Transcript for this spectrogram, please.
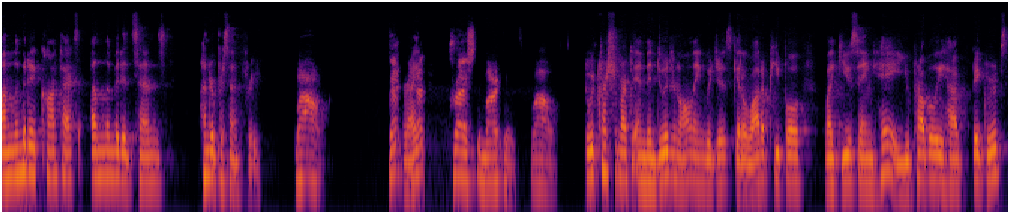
unlimited contacts, unlimited sends, 100% free. Wow. That, right? that crushed the market. Wow. It would crush the market and then do it in all languages, get a lot of people like you saying, hey, you probably have big groups,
